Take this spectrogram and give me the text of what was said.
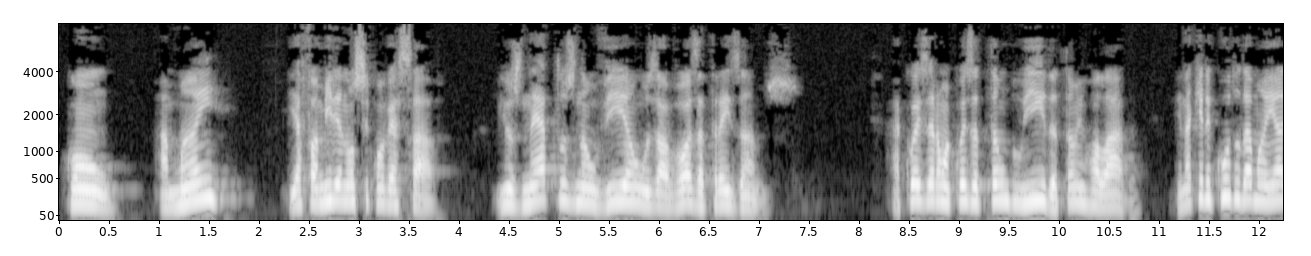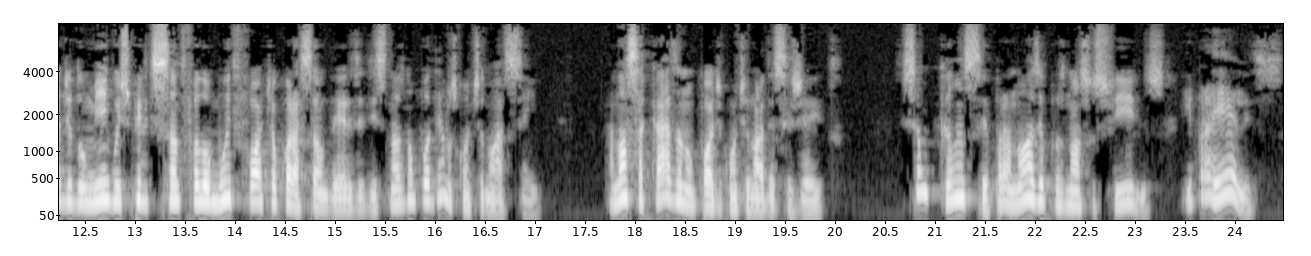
com a mãe e a família não se conversava. E os netos não viam os avós há três anos. A coisa era uma coisa tão doída, tão enrolada. E naquele culto da manhã de domingo, o Espírito Santo falou muito forte ao coração deles e disse, nós não podemos continuar assim. A nossa casa não pode continuar desse jeito. Isso é um câncer para nós e para os nossos filhos e para eles.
